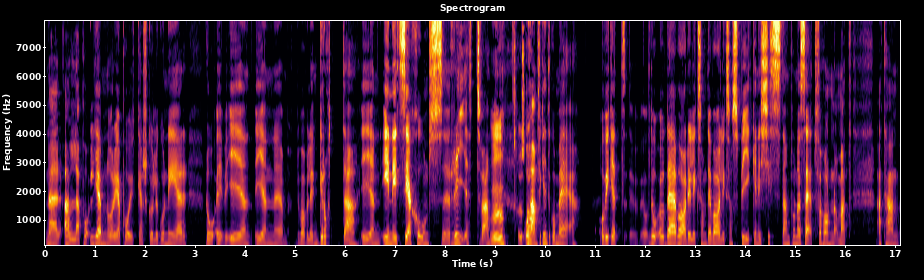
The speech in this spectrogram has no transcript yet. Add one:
när alla po jämnåriga pojkar skulle gå ner då i en, i en, det var väl en grotta i en initiationsrit va? Mm, och han fick inte gå med. Och, vilket, då, och där var det liksom, det var liksom spiken i kistan på något sätt för honom att, att han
